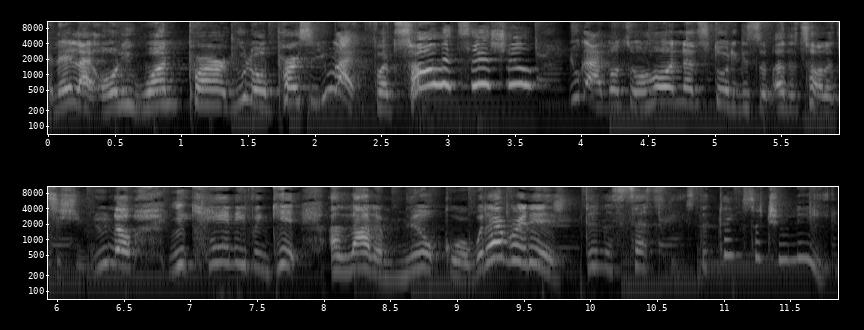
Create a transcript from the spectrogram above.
and they like only one per, you know, person. You like for toilet tissue? You gotta go to a whole nother store to get some other toilet tissue. You know, you can't even get a lot of milk or whatever it is, the necessities, the things that you need.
